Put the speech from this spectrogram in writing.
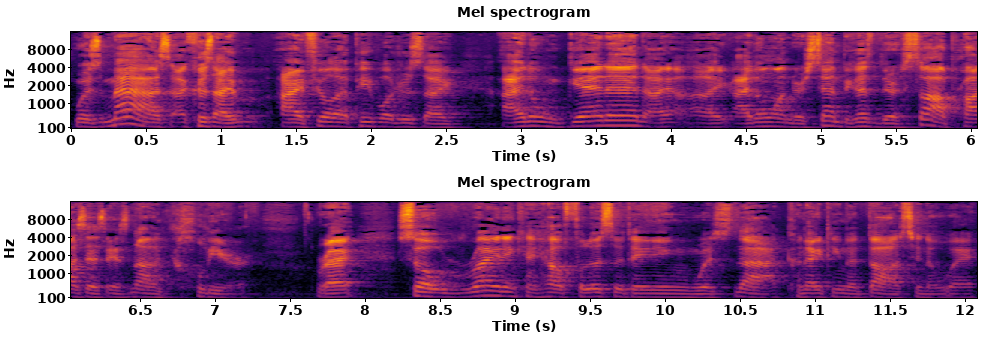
with math because i i feel like people are just like I don't get it. I, I, I don't understand because their thought process is not clear, right? So writing can help facilitating with that, connecting the dots in a way.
